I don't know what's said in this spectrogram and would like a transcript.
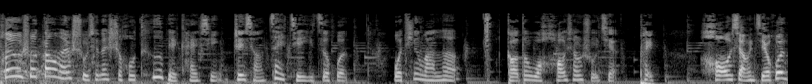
朋友说当晚数钱的时候特别开心，真想再结一次婚。我听完了，搞得我好想数钱，呸！好想结婚。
